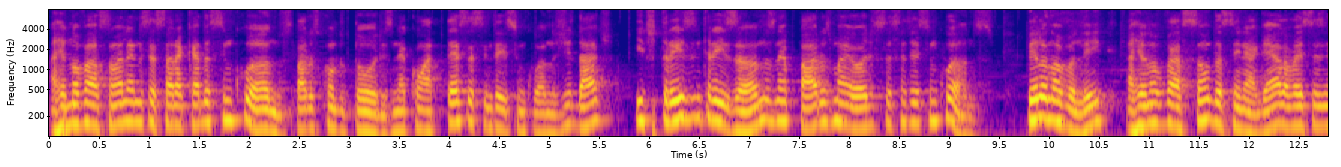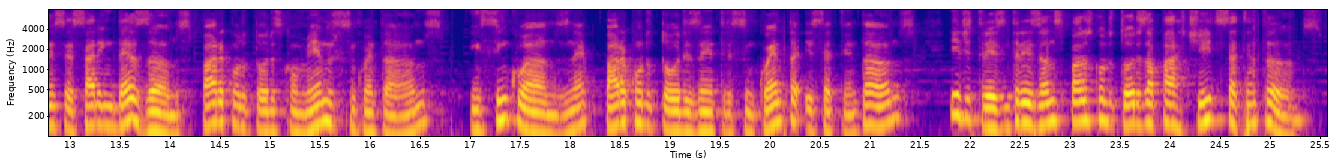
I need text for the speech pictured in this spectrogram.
a renovação é necessária a cada 5 anos para os condutores né, com até 65 anos de idade e de 3 em 3 anos né, para os maiores de 65 anos. Pela nova lei, a renovação da CNH vai ser necessária em 10 anos para condutores com menos de 50 anos, em 5 anos né, para condutores entre 50 e 70 anos e de 3 em 3 anos para os condutores a partir de 70 anos.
